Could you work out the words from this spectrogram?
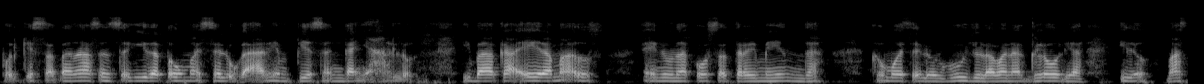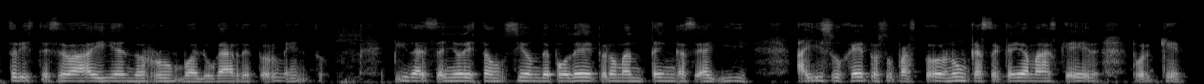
porque Satanás enseguida toma ese lugar y empieza a engañarlo y va a caer, amados, en una cosa tremenda como es el orgullo, la vanagloria y lo más triste se va yendo rumbo al lugar de tormento. Pida al Señor esta unción de poder, pero manténgase allí, allí sujeto a su pastor, nunca se crea más que él, porque,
